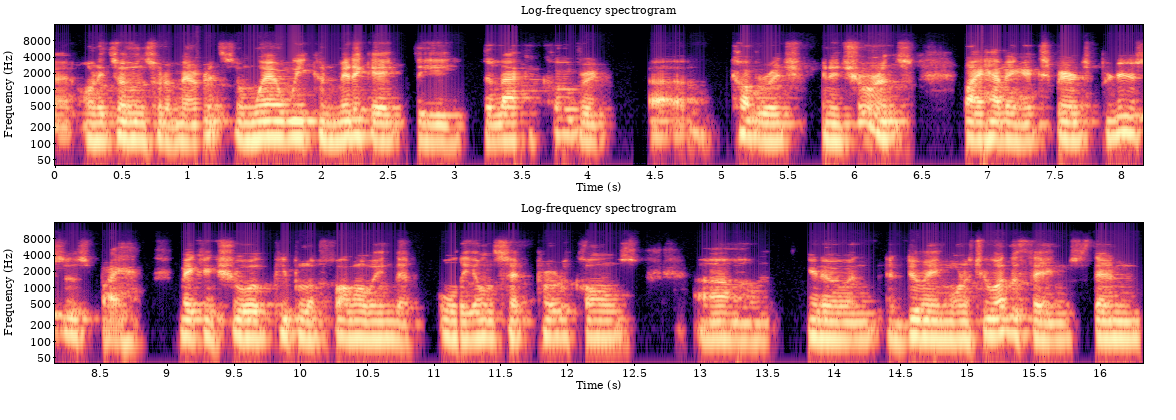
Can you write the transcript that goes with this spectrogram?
uh, on its own sort of merits, and where we can mitigate the the lack of COVID uh, coverage in insurance by having experienced producers, by making sure people are following that all the onset protocols, um, you know, and, and doing one or two other things, then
